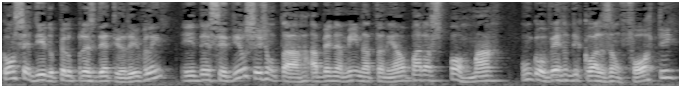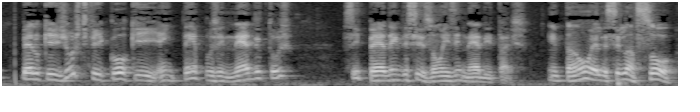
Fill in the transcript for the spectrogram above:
concedido pelo presidente Rivlin e decidiu se juntar a Benjamin Netanyahu para formar um governo de coalizão forte, pelo que justificou que em tempos inéditos se pedem decisões inéditas. Então ele se lançou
